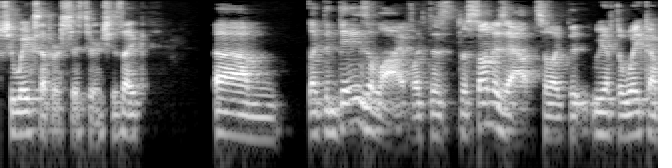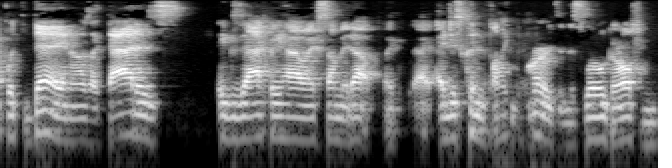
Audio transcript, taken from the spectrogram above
she wakes up her sister and she's like, um, like the day's alive, like the the sun is out, so like the, we have to wake up with the day. And I was like, that is exactly how I sum it up. Like I, I just couldn't find the words. And this little girl from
